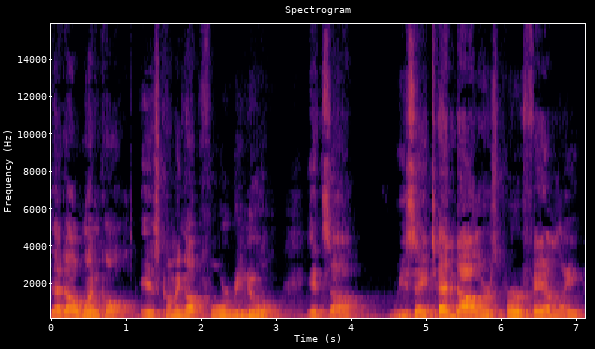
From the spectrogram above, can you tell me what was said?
that uh, one call is coming up for renewal. It's uh, we say ten dollars per family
